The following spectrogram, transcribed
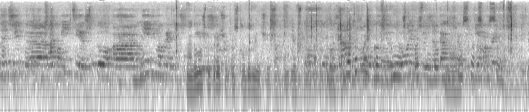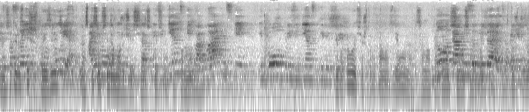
значит, э, отметьте, что а, недемократические Ну, я думаю, что, короче, просто удобнее честь комплексно вот так вот. что- Я тоже думала, что просто удобно. Смысл расписывать. Но если ты распишешь, по идее, расписывать всегда можно через сеанскую сеанску президентский, парламентский и полупрезидентский Ты режим. попробуй все, что вот там вот сделано, сама Но проделать там всему не соблюдаются, конечно,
